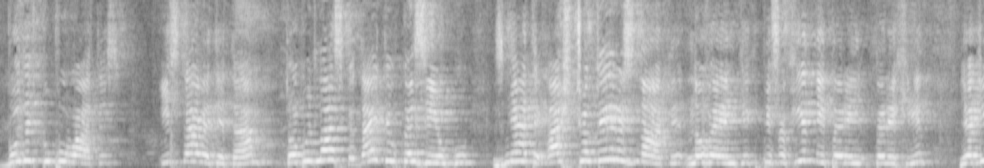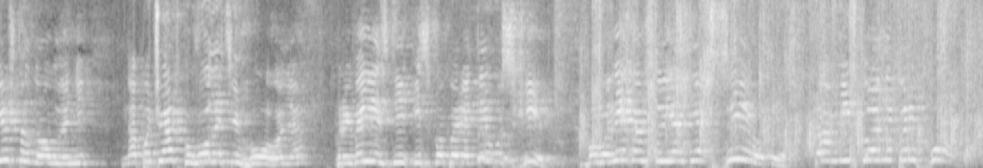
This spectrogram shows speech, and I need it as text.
будуть купуватись і ставити там, то, будь ласка, дайте вказівку зняти аж чотири знаки новеньких, пішохідний перехід, які встановлені на початку вулиці Гоголя при виїзді із кооперативу Схід. Бо вони там стоять як сироти, там ніхто не переходить.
